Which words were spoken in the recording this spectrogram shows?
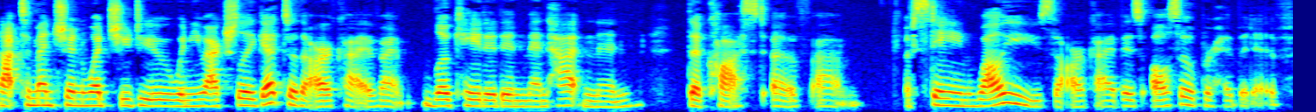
not to mention what you do when you actually get to the archive. I'm located in Manhattan, and the cost of um, of staying while you use the archive is also prohibitive.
